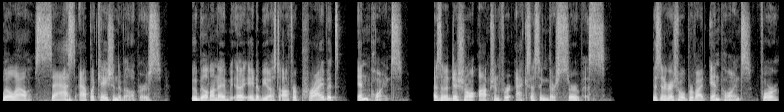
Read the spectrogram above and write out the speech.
will allow SaaS application developers who build on uh, AWS to offer private endpoints as an additional option for accessing their service. This integration will provide endpoints for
